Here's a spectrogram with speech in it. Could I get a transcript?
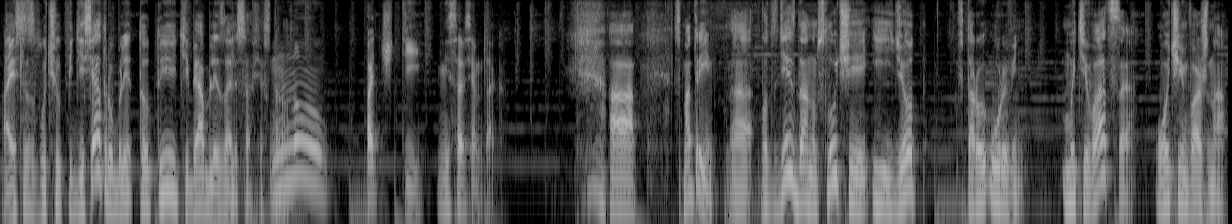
А если заплатил 50 рублей, то ты тебя облизали со всех сторон. Ну, почти, не совсем так. А, смотри, а, вот здесь в данном случае и идет второй уровень. Мотивация очень важна.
